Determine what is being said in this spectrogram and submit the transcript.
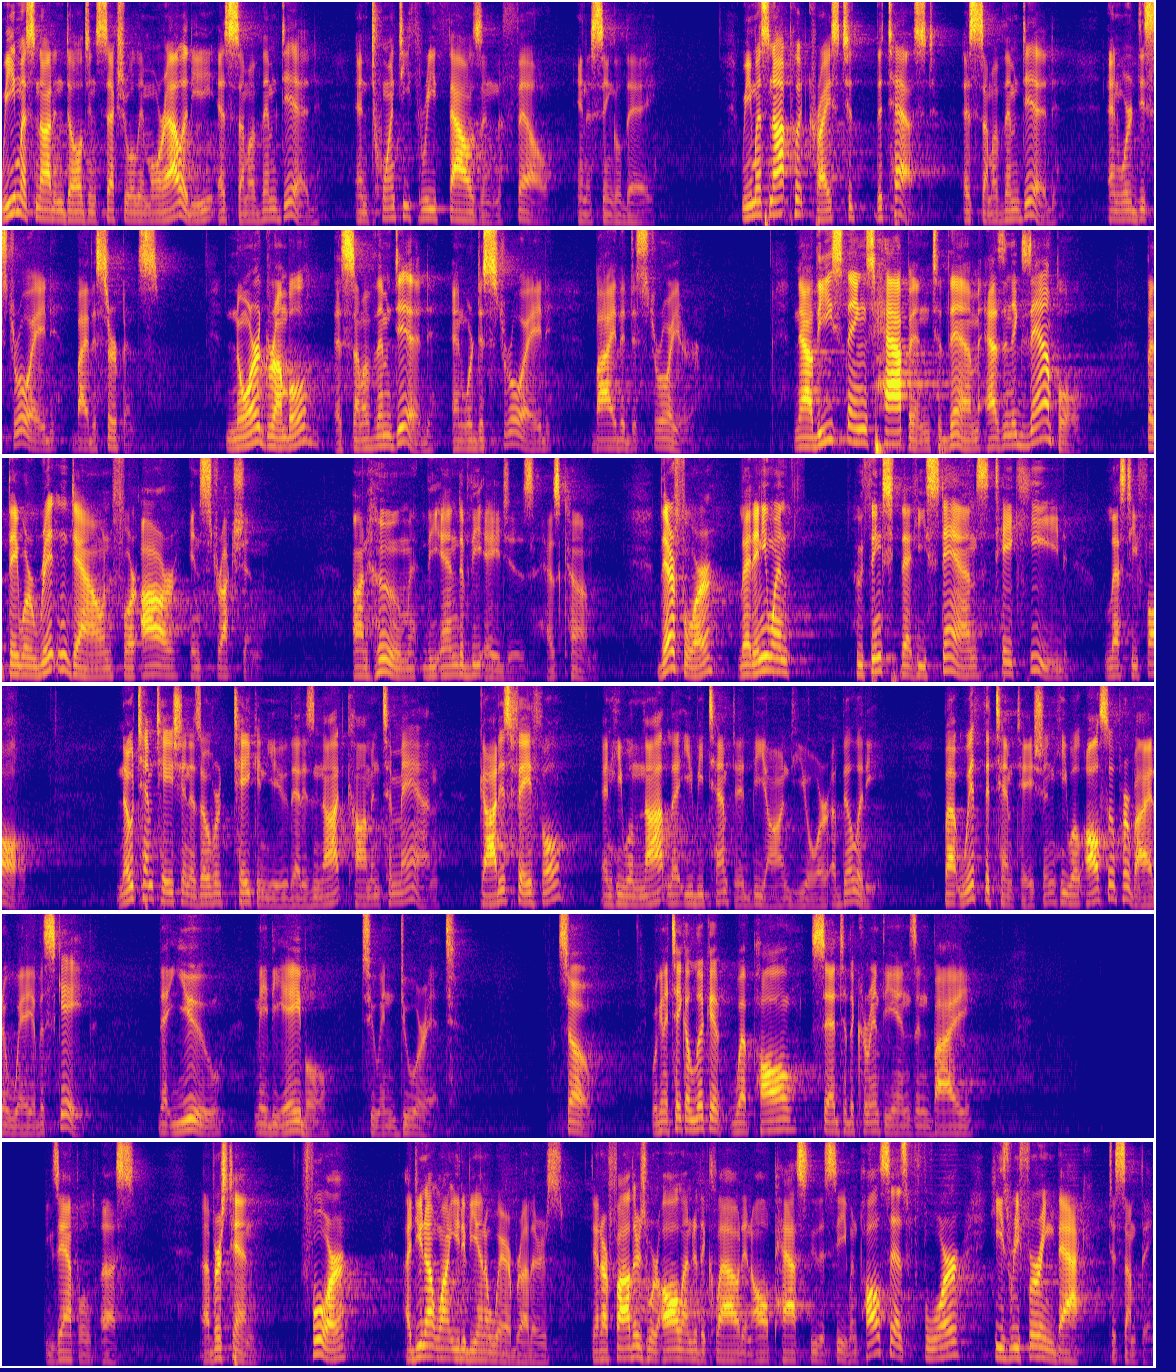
We must not indulge in sexual immorality, as some of them did, and 23,000 fell in a single day. We must not put Christ to the test, as some of them did, and were destroyed by the serpents. Nor grumble, as some of them did, and were destroyed by the destroyer. Now, these things happened to them as an example, but they were written down for our instruction, on whom the end of the ages has come. Therefore, let anyone who thinks that he stands take heed lest he fall. No temptation has overtaken you that is not common to man. God is faithful, and he will not let you be tempted beyond your ability. But with the temptation, he will also provide a way of escape, that you may be able to endure it. So, we're going to take a look at what Paul said to the Corinthians, and by example, us. Uh, verse 10 For I do not want you to be unaware, brothers, that our fathers were all under the cloud and all passed through the sea. When Paul says for, he's referring back to something.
